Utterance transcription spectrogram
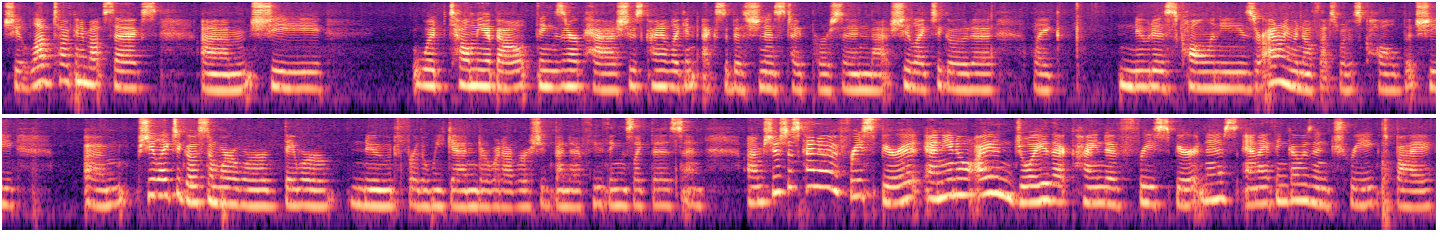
She loved talking about sex. Um, she would tell me about things in her past. She was kind of like an exhibitionist type person that she liked to go to like nudist colonies, or I don't even know if that's what it's called, but she um, she liked to go somewhere where they were nude for the weekend or whatever. She'd been to a few things like this, and um, she was just kind of a free spirit. And you know, I enjoy that kind of free spiritness, and I think I was intrigued by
